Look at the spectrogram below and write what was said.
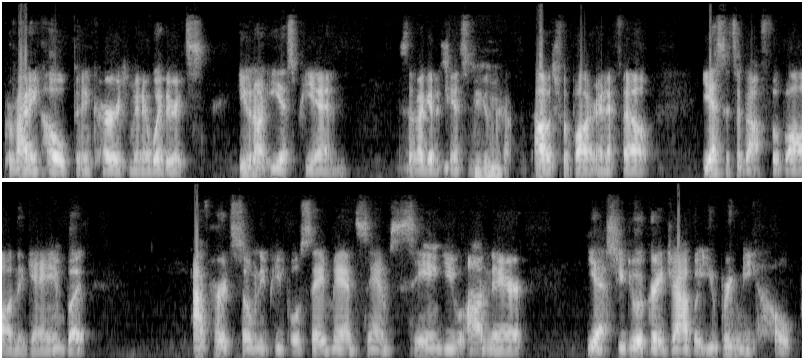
providing hope and encouragement, or whether it's even on ESPN, stuff I get a chance to do Mhm. college football or NFL. Yes, it's about football and the game, but I've heard so many people say, "Man, Sam, seeing you on there, yes, you do a great job, but you bring me hope."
